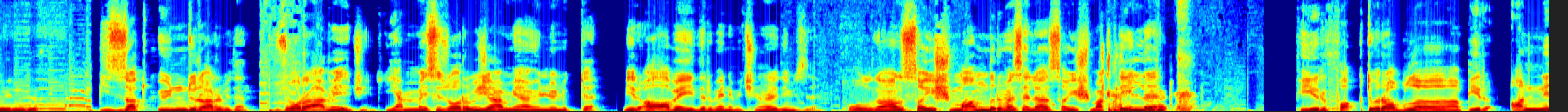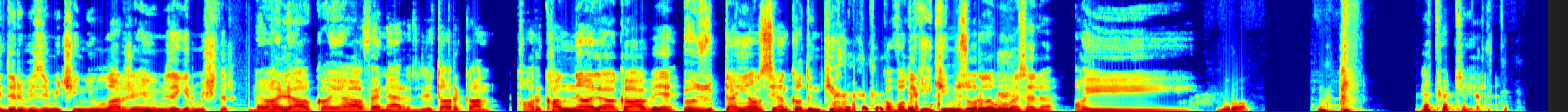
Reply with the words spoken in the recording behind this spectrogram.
Ündür. Bizzat ündür harbiden. Zor abi. Yenmesi zor bir camia ünlülükte. Bir ağabeydir benim için öyle diyeyim size. Tolgağan sayışmandır mesela. Sayışmak değil de. Fear Factor abla. Bir annedir bizim için. Yıllarca evimize girmiştir. Ne alaka ya Fenerli Tarkan? Tarkan ne alaka abi? Gözlükten yansıyan kadın kim? Kafadaki ikinci soru da bu mesela. Ay Muro. ne kötü ya.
